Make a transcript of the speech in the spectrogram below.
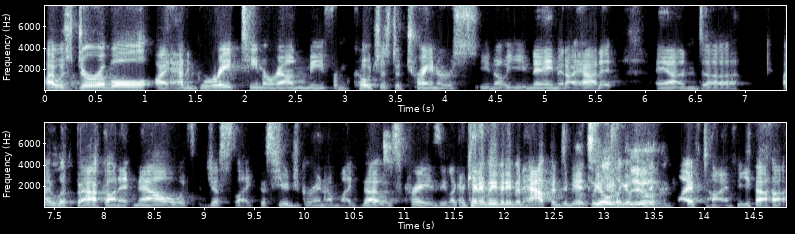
I was durable. I had a great team around me from coaches to trainers, you know, you name it, I had it. And uh, I look back on it now with just like this huge grin. I'm like, that was crazy. Like I can't believe it even happened to me. That's it feels like a lifetime. Yeah.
